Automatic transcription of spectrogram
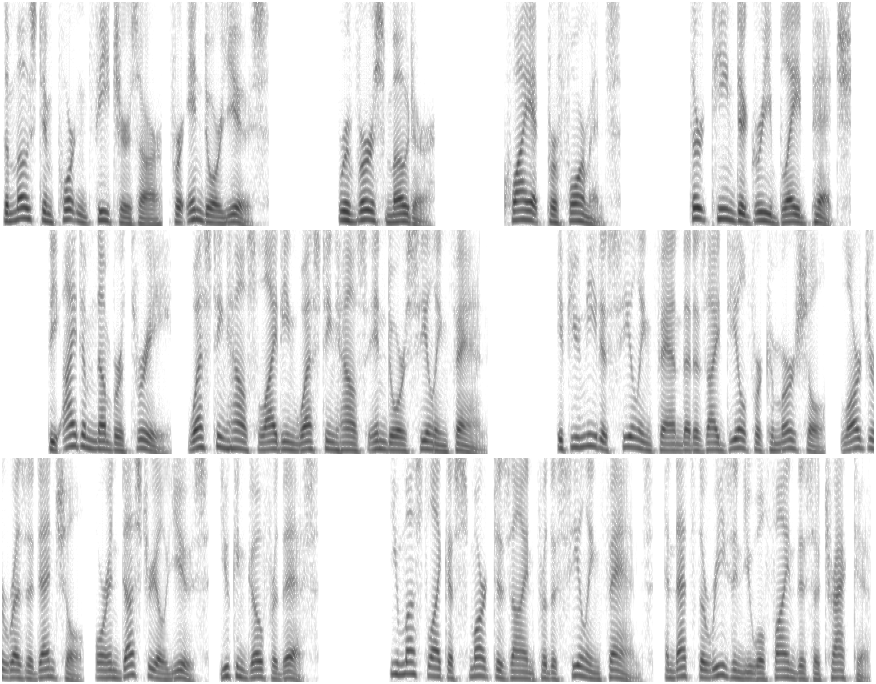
The most important features are, for indoor use. Reverse motor. Quiet performance. 13 degree blade pitch. The item number 3, Westinghouse Lighting Westinghouse Indoor Ceiling Fan. If you need a ceiling fan that is ideal for commercial, larger residential, or industrial use, you can go for this. You must like a smart design for the ceiling fans, and that's the reason you will find this attractive.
